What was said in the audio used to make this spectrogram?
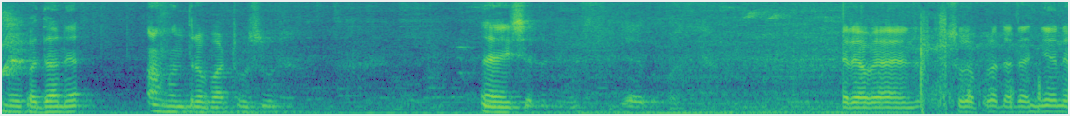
ને બધાને આમંત્ર પાઠવું છું. ત્યારે હવે સુરપુરા દાદા અને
